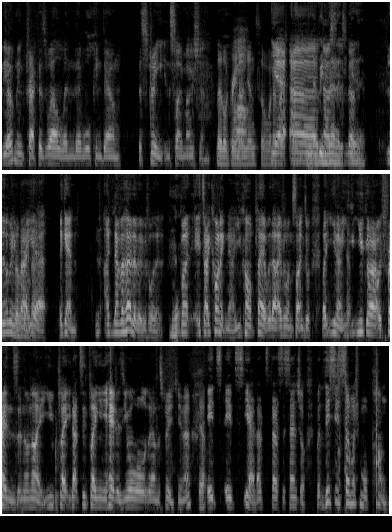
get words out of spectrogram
the opening track as well when they're walking down the street in slow motion. Little green oh, onions or whatever. Yeah, uh, no, bag, no, yeah. little green, little bag, green Yeah, again, I'd never heard of it before then, no. but it's iconic now. You can't play it without everyone starting to like. You know, yep. you, you, go out with friends and all night you play. That's playing in your head as you all walk down the street. You know, yep. it's it's yeah, that's that's essential. But this is so much more punk.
